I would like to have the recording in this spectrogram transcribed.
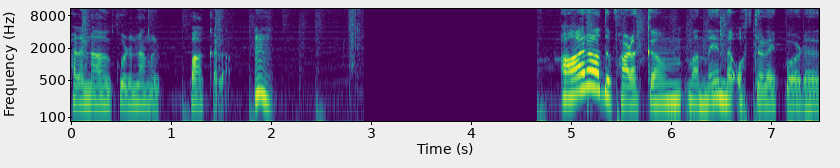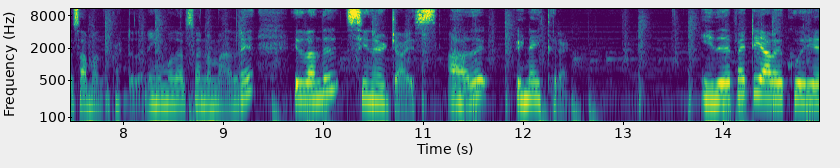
பலனாக கூட நாங்கள் பார்க்கலாம். ஆறாவது பழக்கம் வந்து இந்த ஒத்துழைப்போட சம்மந்தப்பட்டது. நீங்கள் முதல் சொன்ன மாதிரி இது வந்து சினர்ஜைஸ் அதாவது இணைத்திறன். இதை பற்றி அவர் கூறிய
